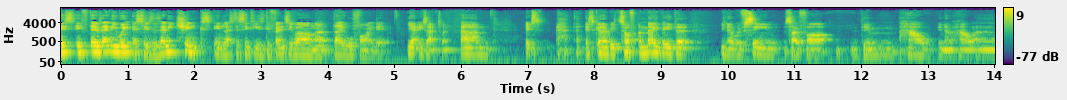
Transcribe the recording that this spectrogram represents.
this if there's any weaknesses, there's any chinks in Leicester City's defensive armour, they will find it. Yeah, exactly. Um, it's it's going to be tough, and maybe that you know we've seen so far the how you know how uh,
